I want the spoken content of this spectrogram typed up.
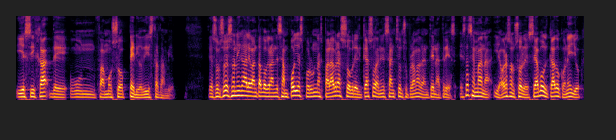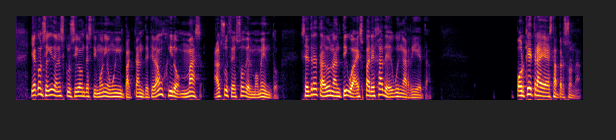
y es hija de un famoso periodista también. Sonsoles Sónica ha levantado grandes ampollas por unas palabras sobre el caso de Daniel Sancho en su programa de Antena 3. Esta semana, y ahora Sonsoles, se ha volcado con ello y ha conseguido en exclusiva un testimonio muy impactante que da un giro más al suceso del momento. Se trata de una antigua expareja de Edwin Arrieta. ¿Por qué trae a esta persona?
